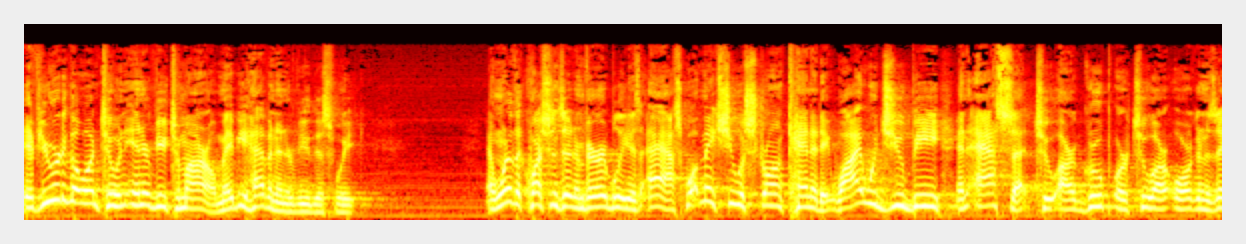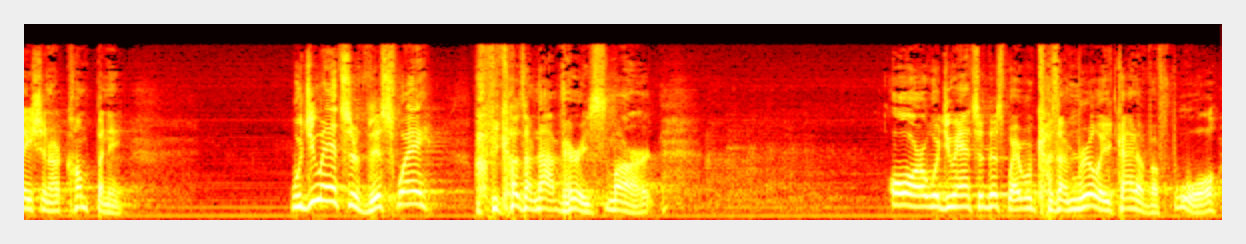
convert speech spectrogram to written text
If you were to go into an interview tomorrow, maybe you have an interview this week, and one of the questions that invariably is asked what makes you a strong candidate? Why would you be an asset to our group or to our organization, our company? Would you answer this way? because I'm not very smart. Or would you answer this way? Because I'm really kind of a fool.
